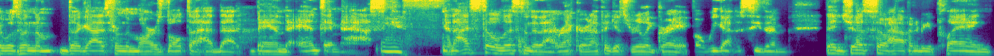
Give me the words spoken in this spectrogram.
it was when the the guys from the Mars Volta had that band, the Antemasque. yes. And I still listen to that record. I think it's really great. But we got to see them. They just so happened to be playing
